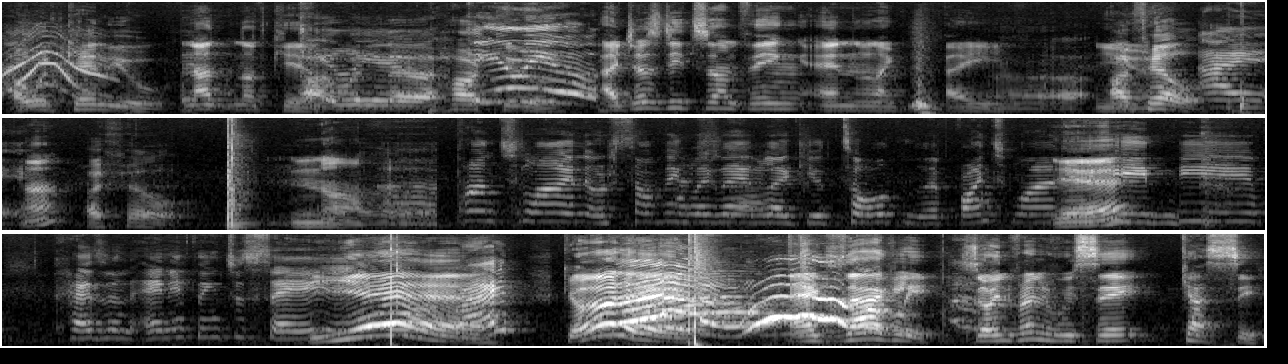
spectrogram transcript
I will kill you. Not, not kill. I will you. uh, hurt Kill you. you. I just did something and like I. Uh, I fell. I. Huh? I fell. No. Punchline or something like that. Like you told the punchline. Yeah? He, he hasn't anything to say. Yeah. Right? Got it. Yeah, woo! Exactly. So in French we say casser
